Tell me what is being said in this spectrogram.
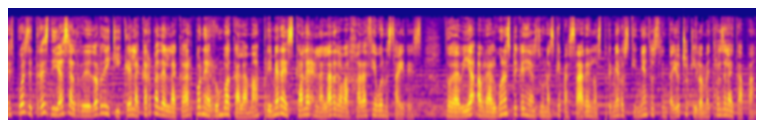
Después de tres días alrededor de Iquique, la carpa del Dakar pone rumbo a Calama, primera escala en la larga bajada hacia Buenos Aires. Todavía habrá algunas pequeñas dunas que pasar en los primeros 538 kilómetros de la etapa.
